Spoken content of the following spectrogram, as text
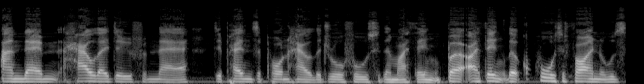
and then how they do from there depends upon how the draw falls for them. I think, but I think that quarterfinals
